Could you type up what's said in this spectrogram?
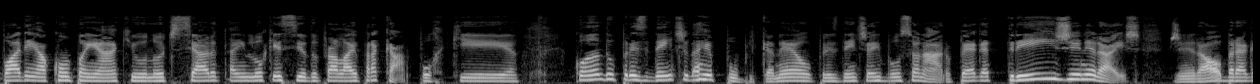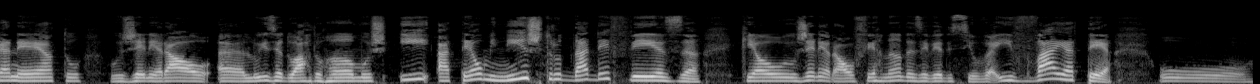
podem acompanhar que o noticiário está enlouquecido para lá e para cá, porque quando o presidente da República, né, o presidente Jair Bolsonaro, pega três generais, general Braga Neto, o general eh, Luiz Eduardo Ramos e até o ministro da Defesa, que é o general Fernando Azevedo Silva, e vai até o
